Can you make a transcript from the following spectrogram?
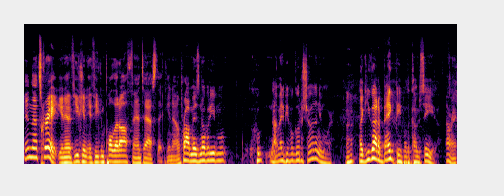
and that's great. You know, if you can if you can pull that off, fantastic. You know, Problem is, nobody even, who, not many people go to shows anymore. Uh-huh. Like you got to beg people to come see you, All right.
